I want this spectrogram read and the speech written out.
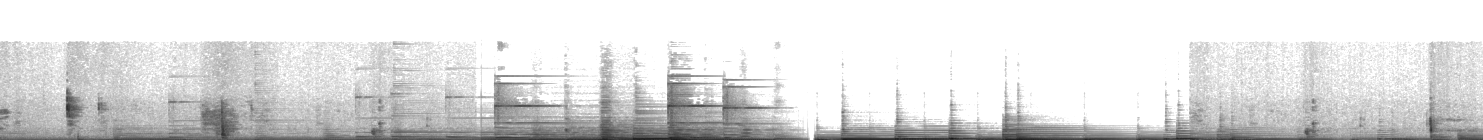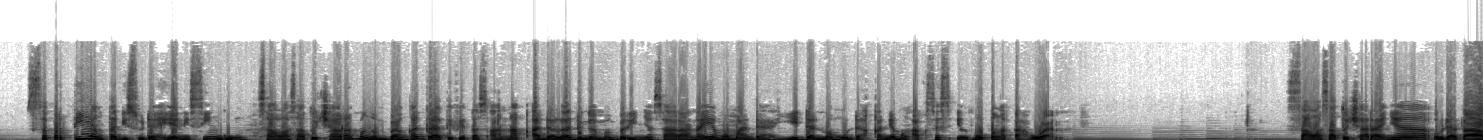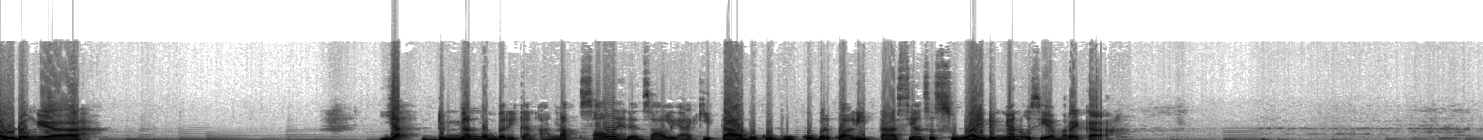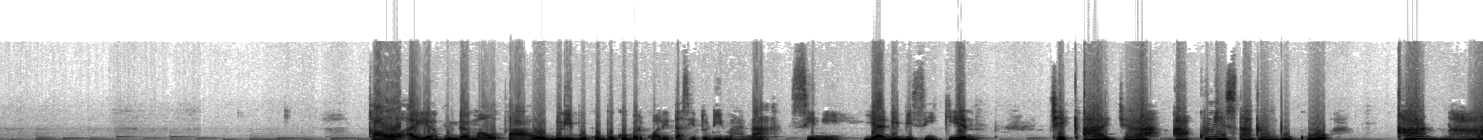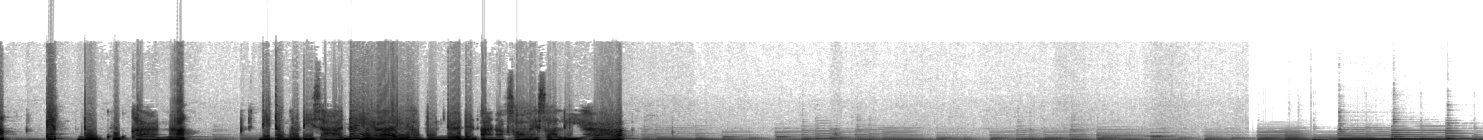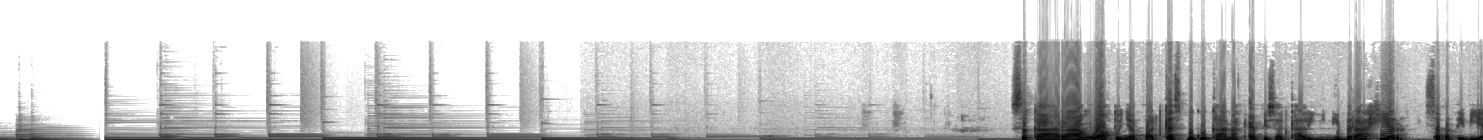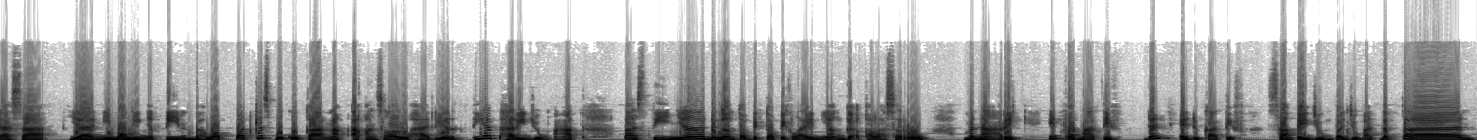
Seperti yang tadi sudah Yani singgung, salah satu cara mengembangkan kreativitas anak adalah dengan memberinya sarana yang memadai dan memudahkannya mengakses ilmu pengetahuan. Salah satu caranya udah tahu dong ya. Ya, dengan memberikan anak soleh dan soleha kita buku-buku berkualitas yang sesuai dengan usia mereka. Kalau ayah bunda mau tahu beli buku-buku berkualitas itu di mana, sini, Yani bisikin cek aja akun Instagram buku kanak at buku kanak. Ditunggu di sana ya ayah bunda dan anak soleh salihah Sekarang waktunya podcast buku kanak episode kali ini berakhir. Seperti biasa, Yani mau ngingetin bahwa podcast buku kanak akan selalu hadir tiap hari Jumat, pastinya dengan topik-topik lain yang gak kalah seru, menarik, informatif, dan edukatif. Sampai jumpa Jumat depan.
